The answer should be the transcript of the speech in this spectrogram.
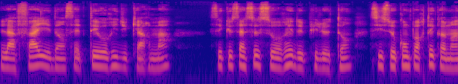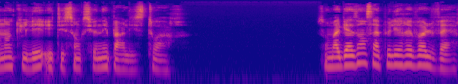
La faille dans cette théorie du karma c'est que ça se saurait depuis le temps si se comporter comme un enculé était sanctionné par l'histoire. Son magasin s'appelait Revolver.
